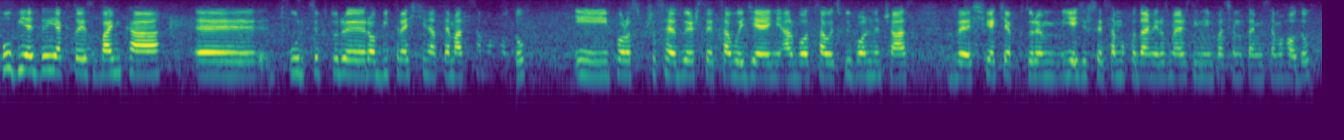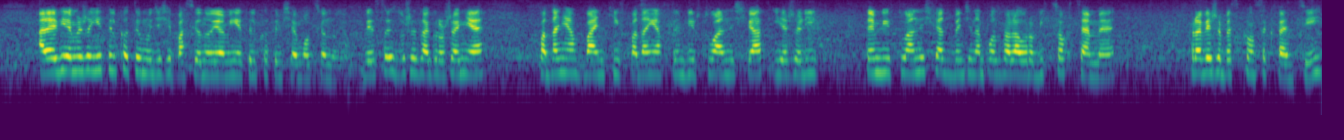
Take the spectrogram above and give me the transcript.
Pół biedy, jak to jest bańka e, twórcy, który robi treści na temat samochodów i po prostu prześladujesz sobie cały dzień albo cały swój wolny czas w świecie, w którym jedziesz sobie samochodami, rozmawiasz z innymi pasjonatami samochodów, ale wiemy, że nie tylko tym ludzie się pasjonują i nie tylko tym się emocjonują. Więc to jest duże zagrożenie wpadania w bańki, wpadania w ten wirtualny świat i jeżeli ten wirtualny świat będzie nam pozwalał robić co chcemy, prawie że bez konsekwencji,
